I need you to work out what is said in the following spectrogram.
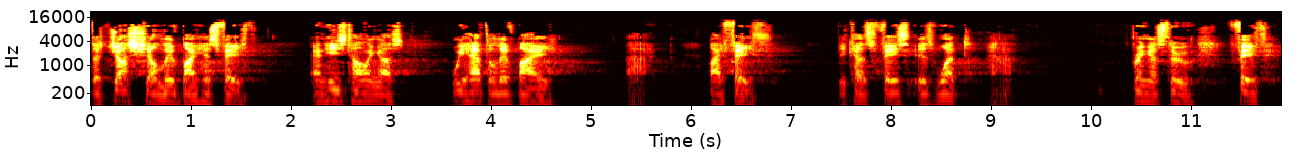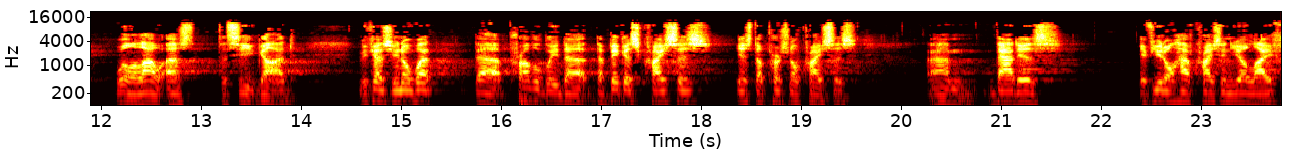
the just shall live by his faith. And he's telling us we have to live by uh, by faith, because faith is what uh, bring us through. Faith will allow us to see God, because you know what? The, probably the, the biggest crisis is the personal crisis. Um, that is, if you don't have Christ in your life,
